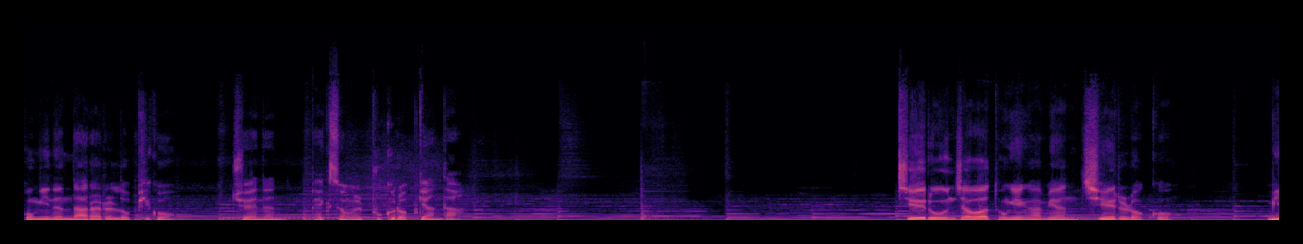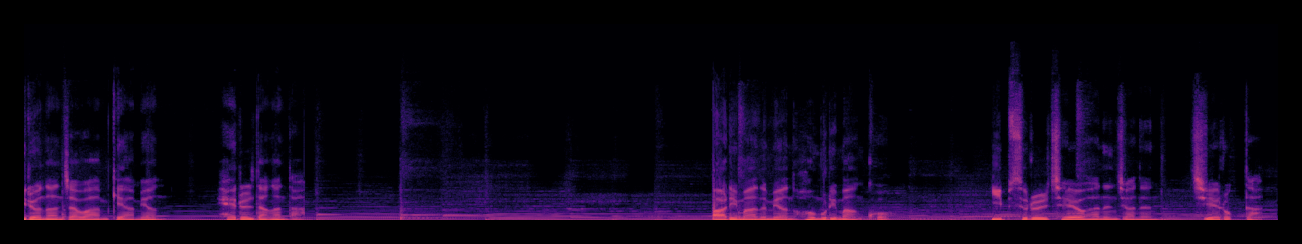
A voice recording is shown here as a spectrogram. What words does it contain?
공의는 나라를 높이고 죄는 백성을 부끄럽게 한다. 지혜로운 자와 동행하면 지혜를 얻고 미련한 자와 함께하면 해를 당한다. 말이 많으면 허물이 많고 입술을 제어하는 자는 지혜롭다.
